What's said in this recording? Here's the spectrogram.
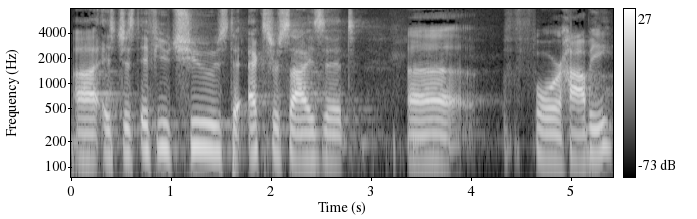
Uh, it's just if you choose to exercise it uh, for hobby,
